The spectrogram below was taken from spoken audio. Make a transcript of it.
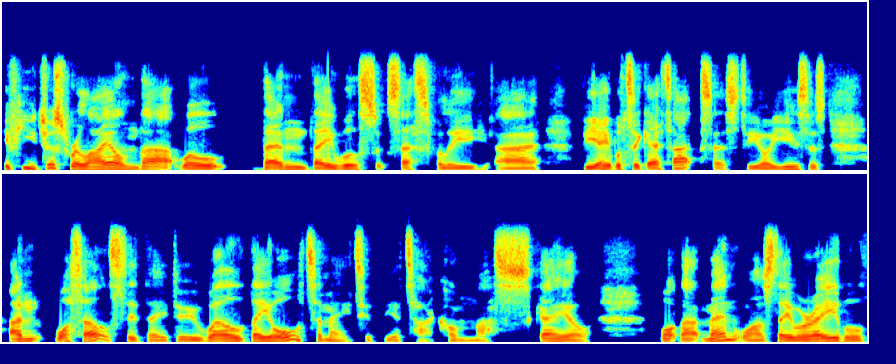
if you just rely on that, well, then they will successfully uh, be able to get access to your users. And what else did they do? Well, they automated the attack on mass scale. What that meant was they were able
